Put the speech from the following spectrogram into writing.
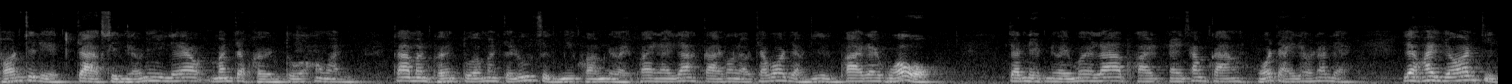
ถอนกิเลสจากสิ่งเหล่านี้แล้วมันจะเพลินตัวของมัน ถ้ามันเพลินตัวมันจะรู้สึกมีความเหนื่อยภายในร่างกายของเราเฉพาะอย่างยิ่งภายในหัวอก จะเหน็ดเหนื่อยเมื่อล้าภายในท่ามกลางหัวใจเรานั่นแหละ แล้วให้ย้อนจิต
